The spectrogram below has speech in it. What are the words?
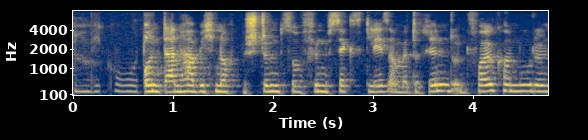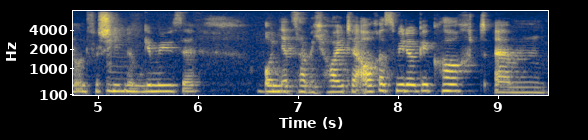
Wie gut. Und dann habe ich noch bestimmt so fünf, sechs Gläser mit Rind und Vollkornnudeln und verschiedenem Mhm. Gemüse. Und jetzt habe ich heute auch erst wieder gekocht. Ähm,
